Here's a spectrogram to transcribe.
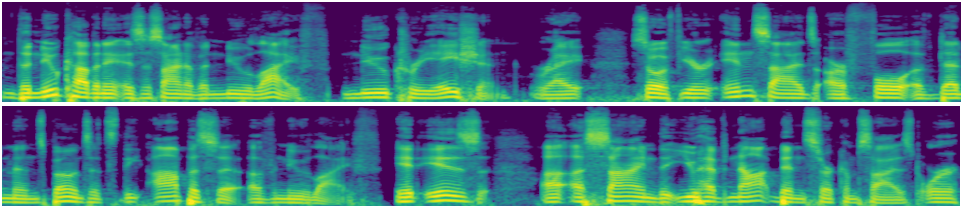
the new covenant is a sign of a new life, new creation, right? So if your insides are full of dead men's bones, it's the opposite of new life. It is a, a sign that you have not been circumcised or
